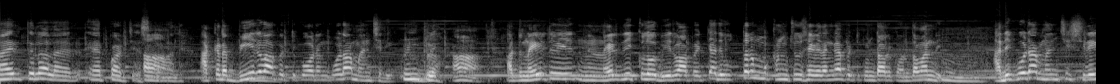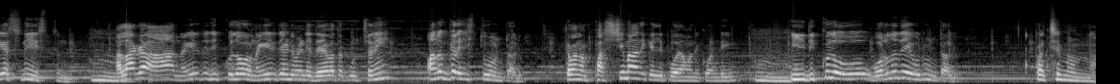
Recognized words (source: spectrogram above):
నైరుతిలో అలా ఏర్పాటు చేసుకోవాలి. అక్కడ బీరువా పెట్టుకోవడం కూడా మంచిది. అటు నైరుతి నైరుతి దిక్కులో బీరువా పెట్టి అది ఉత్తరం ముఖం చూసే విధంగా పెట్టుకుంటారు కొంతమంది. అది కూడా మంచి శ్రేయస్సుని ఇస్తుంది. అలాగా నైరుతి దిక్కులో నైరుతి దేవత కూర్చొని అనుగ్రహిస్తూ ఉంటాడు. ఇక మనం పశ్చిమానికి వెళ్ళిపోయాం అనుకోండి ఈ దిక్కులో వరుణదేవుడు ఉంటాడు. పశ్చిమంలో.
